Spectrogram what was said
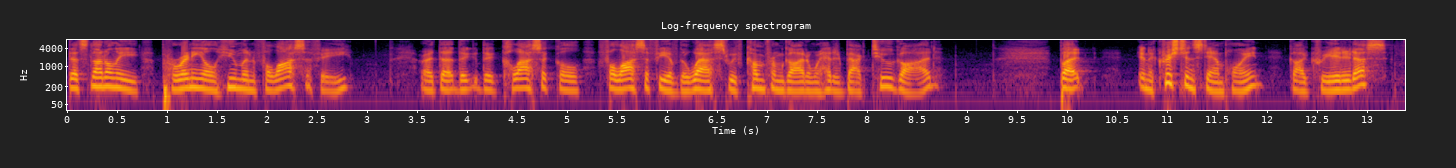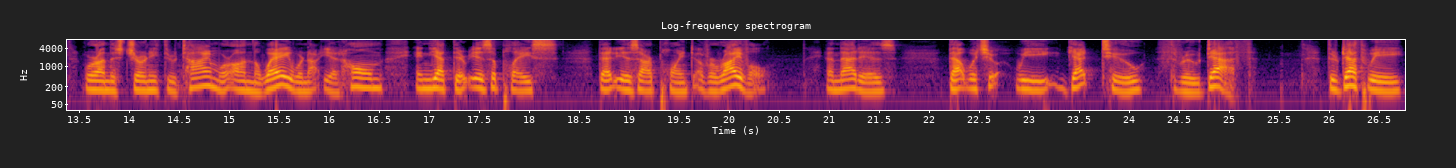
that's not only perennial human philosophy, right? The, the, the classical philosophy of the West, we've come from God and we're headed back to God. But in a Christian standpoint, God created us. We're on this journey through time. We're on the way. We're not yet home. And yet there is a place that is our point of arrival. And that is that which we get to through death. Through death, we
